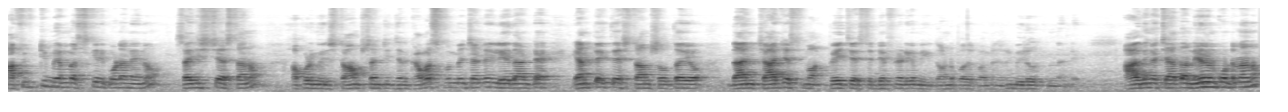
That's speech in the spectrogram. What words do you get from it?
ఆ ఫిఫ్టీ మెంబర్స్కి కూడా నేను సజెస్ట్ చేస్తాను. అప్పుడు మీరు స్టాంప్స్ అంటించిన కవర్స్ పంపించండి లేదా అంటే ఎంతైతే స్టాంప్స్ అవుతాయో దాని ఛార్జెస్ మాకు పే చేస్తే డెఫినెట్గా మీకు దొండపది పంపించడం వీలవుతుందండి. ఆ విధంగా చేద్దాం. నేను అనుకుంటున్నాను.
